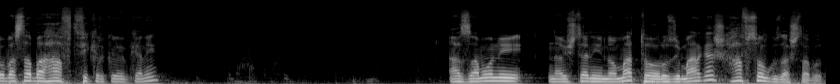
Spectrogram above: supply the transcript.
Вобаста ба ҳафт фикр кунед канӣ аз замони навиштани нома то рӯзи маргаш ҳафт сол гузашта буд.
